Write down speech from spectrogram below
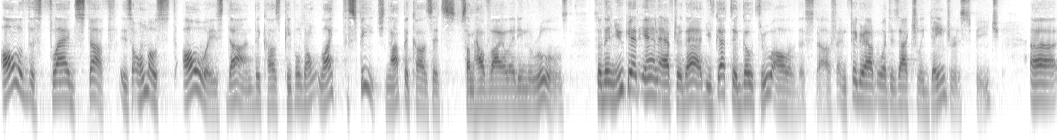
all of the flag stuff is almost always done because people don't like the speech, not because it's somehow violating the rules. So then you get in after that, you've got to go through all of this stuff and figure out what is actually dangerous speech. Uh,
